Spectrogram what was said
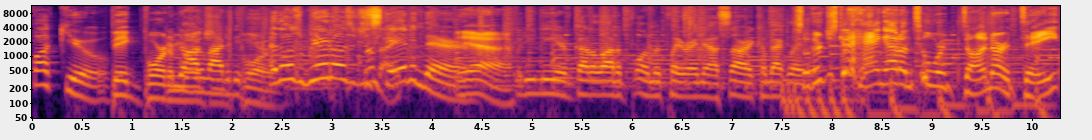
Fuck you. Big bored You're emoji. not allowed to be. bored. And those weirdos are just standing there. Yeah. What do you need? I've got a lot of on my plate right now. Sorry, come back later. So they're just gonna hang out until we're done our date?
